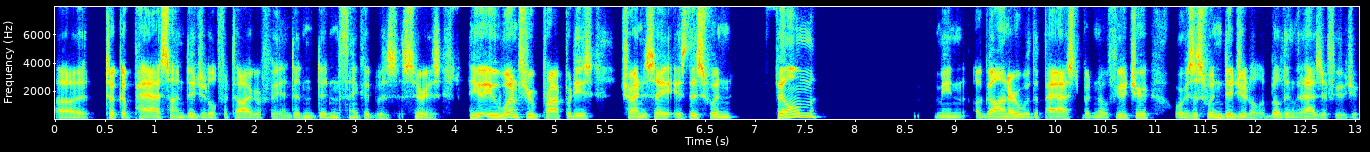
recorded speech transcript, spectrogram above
uh, took a pass on digital photography and didn't didn't think it was serious. You, you went through properties trying to say, is this when film I mean a goner with a past but no future, or is this when digital, a building that has a future?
